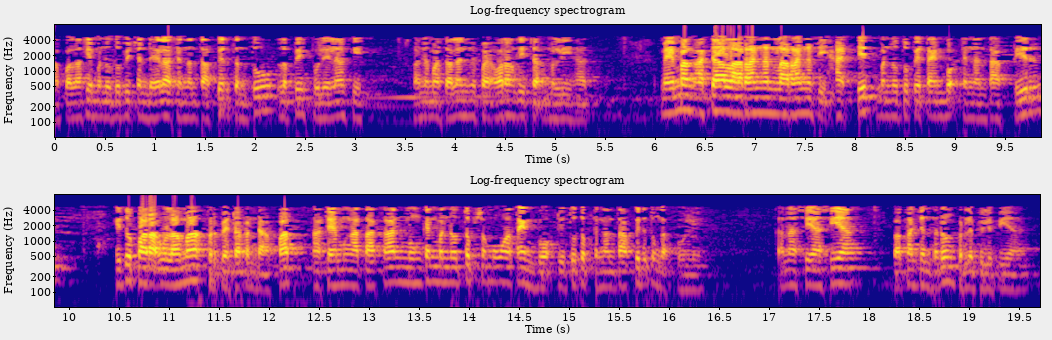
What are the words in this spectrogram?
Apalagi menutupi jendela dengan tabir tentu lebih boleh lagi. Karena masalahnya supaya orang tidak melihat. Memang ada larangan-larangan di hadis menutupi tembok dengan tabir. Itu para ulama berbeda pendapat. Ada yang mengatakan mungkin menutup semua tembok ditutup dengan tabir itu enggak boleh. Karena sia-sia bahkan cenderung berlebih-lebihan.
